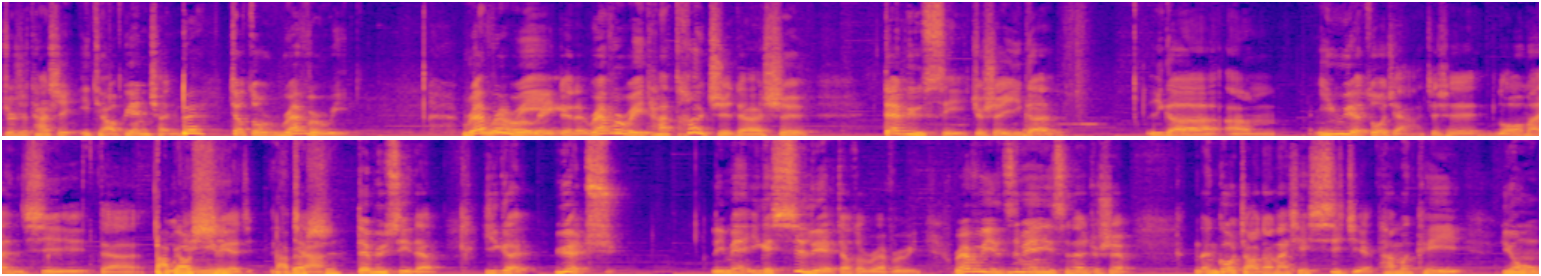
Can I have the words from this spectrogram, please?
就是它是一条编程，对，叫做 reverie。reverie，Reverie 对的，reverie 它特指的是 Debussy，就是一个一个嗯音乐作家，就是罗曼系的古达标音乐家 Debussy 的一个乐曲，里面一个系列叫做 reverie。reverie 的字面意思呢，就是能够找到那些细节，他们可以用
